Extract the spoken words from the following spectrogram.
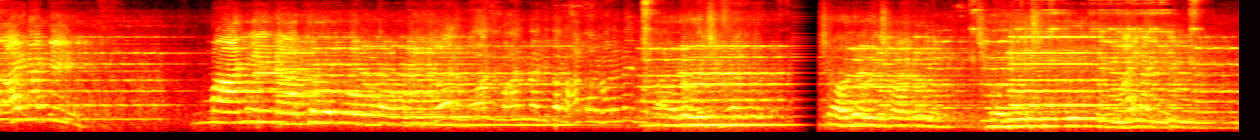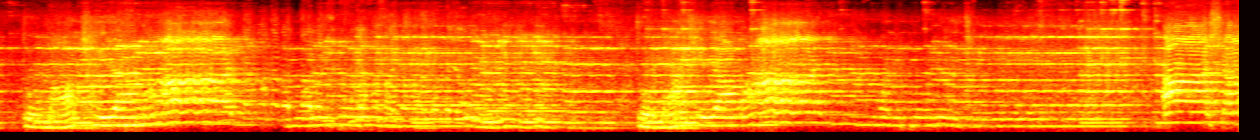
তাই নাকি? মানে না তো তোমাকে আমার। তোমাকে আমার মনে পড়েছে। আশা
